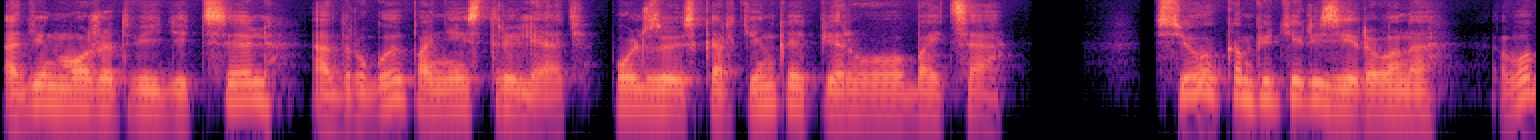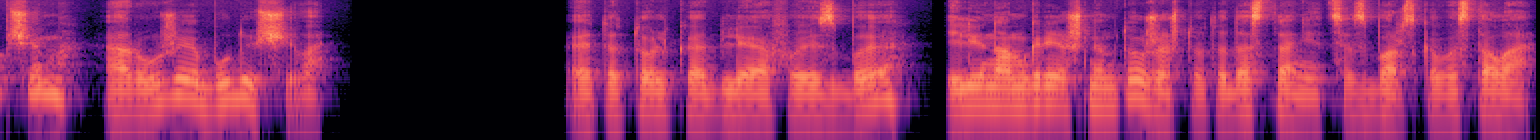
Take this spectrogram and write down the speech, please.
Один может видеть цель, а другой по ней стрелять, пользуясь картинкой первого бойца. Все компьютеризировано. В общем, оружие будущего. Это только для ФСБ? Или нам грешным тоже что-то достанется с барского стола?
